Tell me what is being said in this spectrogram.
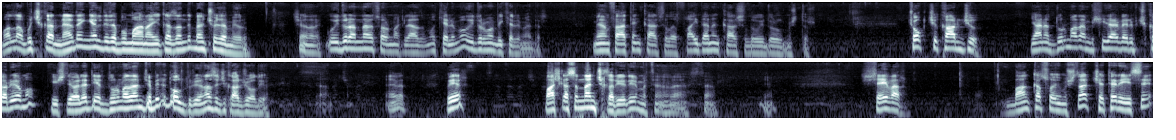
Vallahi bu çıkar nereden geldi de bu manayı kazandı ben çözemiyorum. Şey uyduranlara sormak lazım. O kelime uydurma bir kelimedir. Menfaatin karşılığı, faydanın karşılığı uydurulmuştur. Çok çıkarcı. Yani durmadan bir şeyler verip çıkarıyor mu? Hiç de öyle değil. Durmadan cebini dolduruyor. Nasıl çıkarcı oluyor? Evet. Ver. Başkasından çıkarıyor değil mi? Tamam. Şey var. Banka soymuşlar. Çete reisi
